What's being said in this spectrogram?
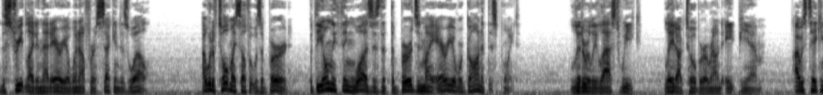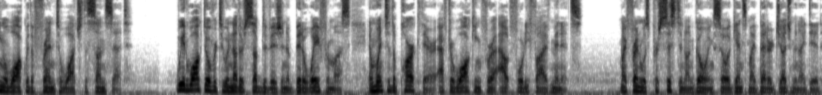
the streetlight in that area went out for a second as well. I would have told myself it was a bird, but the only thing was is that the birds in my area were gone at this point. Literally last week, late October around 8 p.m., I was taking a walk with a friend to watch the sunset. We had walked over to another subdivision a bit away from us and went to the park there after walking for about 45 minutes. My friend was persistent on going, so against my better judgment, I did.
